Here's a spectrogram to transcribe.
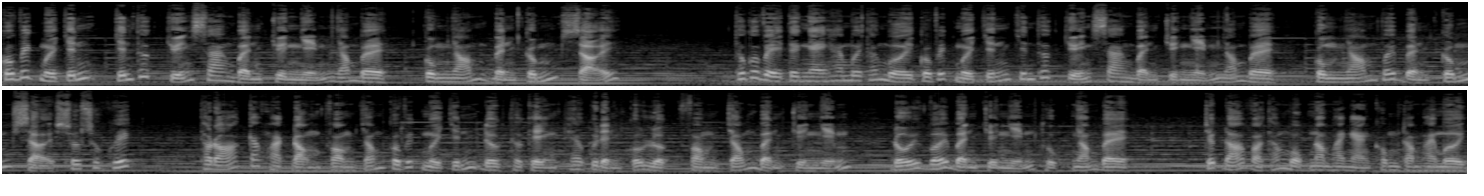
Covid-19 chính thức chuyển sang bệnh truyền nhiễm nhóm B cùng nhóm bệnh cúm sởi. Thưa quý vị, từ ngày 20 tháng 10, Covid-19 chính thức chuyển sang bệnh truyền nhiễm nhóm B cùng nhóm với bệnh cúm sởi sốt xuất huyết. Theo đó, các hoạt động phòng chống Covid-19 được thực hiện theo quy định của luật phòng chống bệnh truyền nhiễm đối với bệnh truyền nhiễm thuộc nhóm B. Trước đó vào tháng 1 năm 2020,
